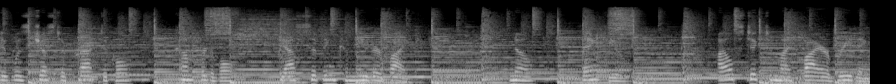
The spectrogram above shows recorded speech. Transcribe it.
It was just a practical, comfortable, gas-sipping commuter bike. No, thank you. I'll stick to my fire-breathing,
